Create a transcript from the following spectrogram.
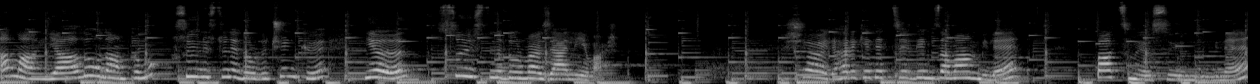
Ama yağlı olan pamuk suyun üstüne durdu çünkü yağın su üstünde durma özelliği var. Şöyle hareket ettirdiğim zaman bile batmıyor suyun dibine.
